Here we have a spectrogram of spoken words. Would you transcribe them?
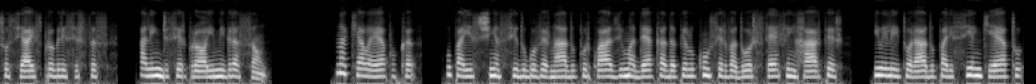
sociais progressistas, além de ser pró-imigração. Naquela época, o país tinha sido governado por quase uma década pelo conservador Stephen Harper, e o eleitorado parecia inquieto,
